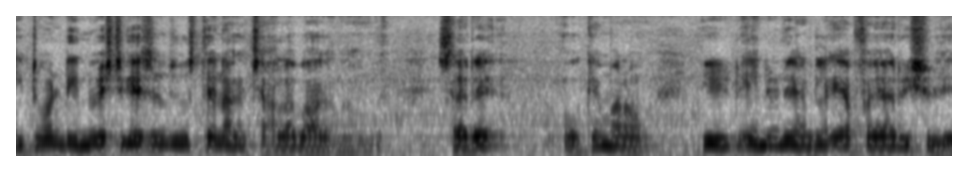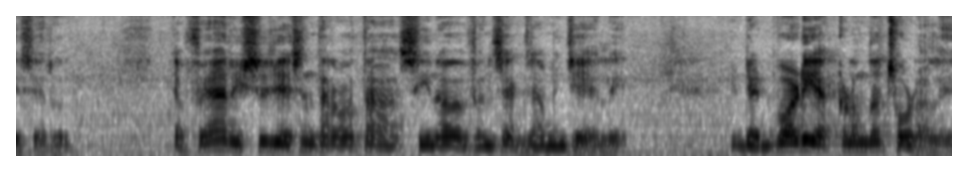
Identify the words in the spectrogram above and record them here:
ఇటువంటి ఇన్వెస్టిగేషన్ చూస్తే నాకు చాలా బాగా ఉంది. సరే ఓకే మనం ఎయిట్ ఎనిమిది గంటలకి ఎఫ్ఐఆర్ ఇష్యూ చేశారు. ఎఫ్ఐఆర్ ఇష్యూ చేసిన తర్వాత సీన్ ఆఫ్ అఫెన్స్ ఎగ్జామిన్ చేయాలి. డెడ్ బాడీ ఎక్కడుందో చూడాలి.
